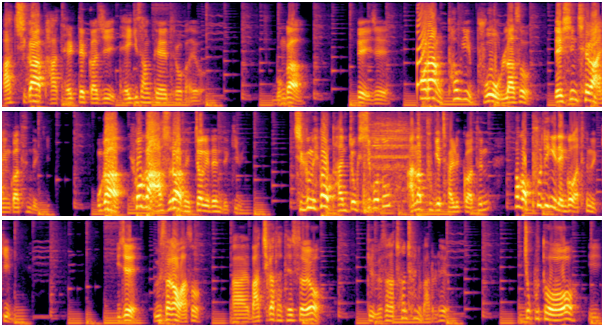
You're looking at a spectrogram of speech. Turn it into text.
마취가 다 될 때까지 대기 상태에 들어가요. 뭔가 근데 이제 혀랑 턱이 부어 올라서 내 신체가 아닌 것 같은 느낌. 뭔가 혀가 아수라 백작이 된 느낌이. 지금 혀 반쪽 씹어도 안 아프게 잘릴 것 같은 혀가 푸딩이 된 것 같은 느낌. 이제 의사가 와서 아 마취가 다 됐어요. 이렇게 의사가 천천히 말을 해요. 이쪽부터 이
